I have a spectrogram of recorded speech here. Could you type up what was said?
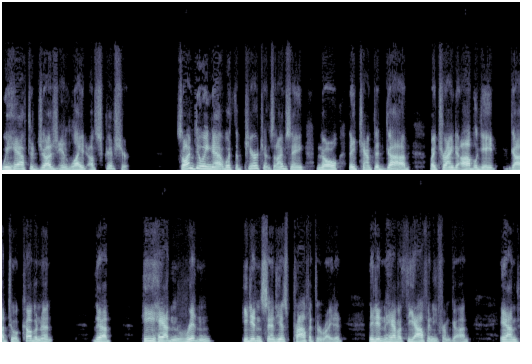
we have to judge in light of Scripture. So I'm doing that with the Puritans, and I'm saying, no, they tempted God by trying to obligate God to a covenant that he hadn't written. He didn't send his prophet to write it. They didn't have a theophany from God. And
